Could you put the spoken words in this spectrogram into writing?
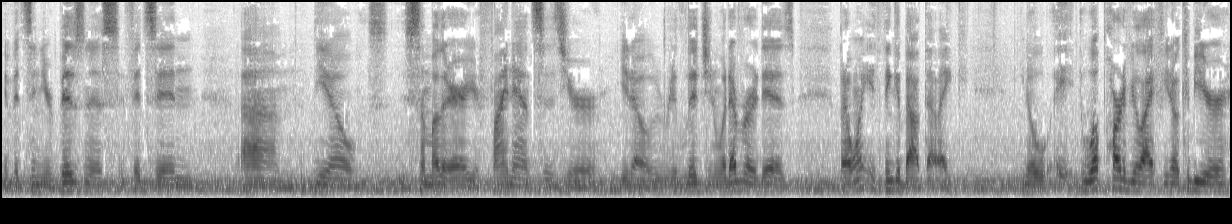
if it's in your business, if it's in um, you know some other area, your finances, your you know religion, whatever it is. But I want you to think about that, like you know eh, what part of your life. You know, it could be your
